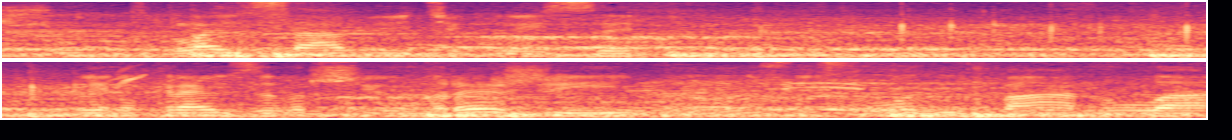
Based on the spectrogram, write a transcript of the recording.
šut Vlajsavljevića koji se koji je na kraju završio u mreži i budućnost vodi 2-0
